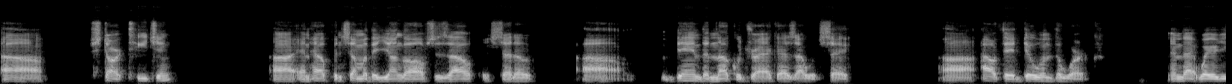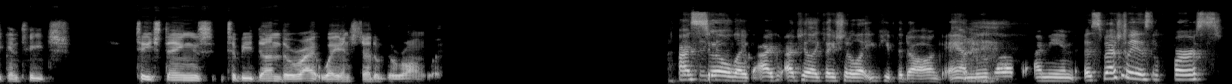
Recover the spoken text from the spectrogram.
uh, start teaching uh, and helping some of the young officers out instead of um, being the knuckle drag, as I would say, uh, out there doing the work. And that way you can teach teach things to be done the right way instead of the wrong way. I still like I, I feel like they should have let you keep the dog and move up. I mean, especially as the first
